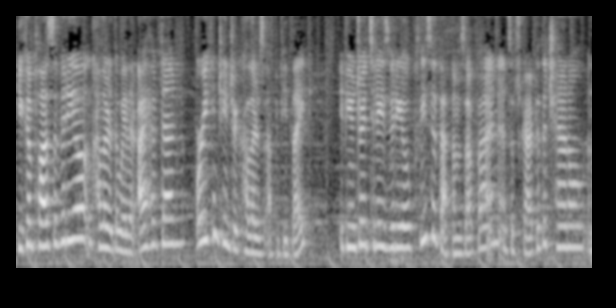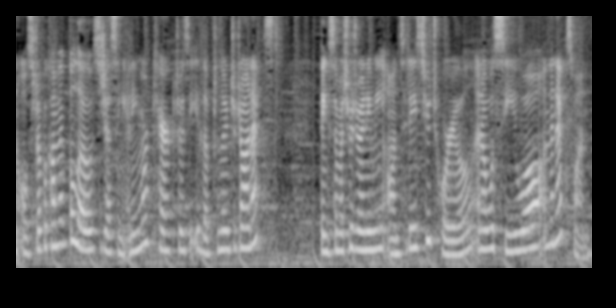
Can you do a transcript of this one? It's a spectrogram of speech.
You can pause the video and color it the way that I have done, or you can change your colors up if you'd like. If you enjoyed today's video, please hit that thumbs up button and subscribe to the channel, and also drop a comment below suggesting any more characters that you'd love to learn to draw next. Thanks so much for joining me on today's tutorial, and I will see you all on the next one.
